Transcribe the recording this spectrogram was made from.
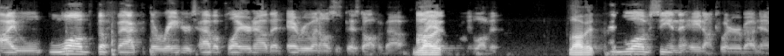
I love the fact that the Rangers have a player now that everyone else is pissed off about. Love I it. love it. Love it. I love seeing the hate on Twitter about him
